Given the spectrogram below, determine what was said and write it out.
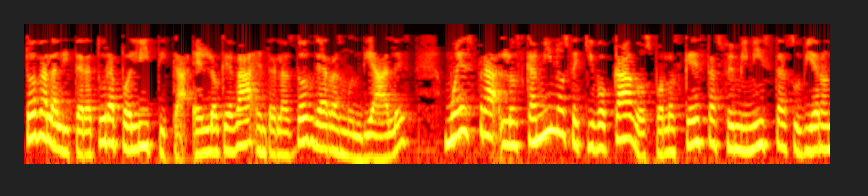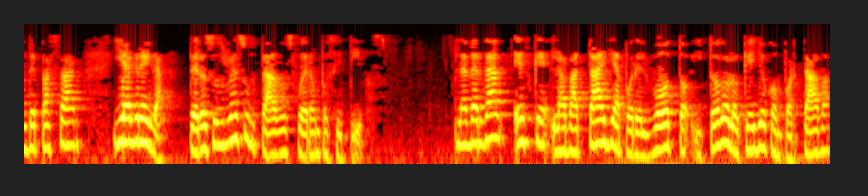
toda la literatura política en lo que va entre las dos guerras mundiales muestra los caminos equivocados por los que estas feministas hubieron de pasar y agrega pero sus resultados fueron positivos. La verdad es que la batalla por el voto y todo lo que ello comportaba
